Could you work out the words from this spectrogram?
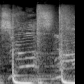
just like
